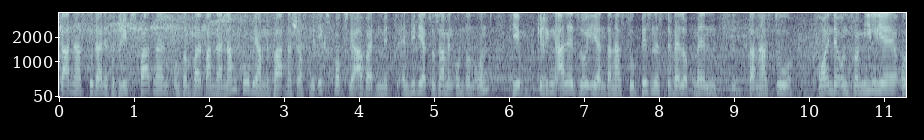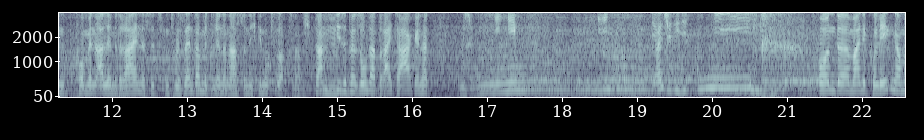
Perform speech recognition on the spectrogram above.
Dann hast du deine Vertriebspartner, in unserem Fall Bandai Namco. Wir haben eine Partnerschaft mit Xbox, wir arbeiten mit Nvidia zusammen und und und. Die kriegen alle so ihren, dann hast du Business Development, dann hast du Freunde und Familie und kommen alle mit rein. Es sitzt ein Presenter mit drin, dann hast du nicht genug Slots. Dann stand diese Person da drei Tage und hat also diese und äh, meine Kollegen haben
